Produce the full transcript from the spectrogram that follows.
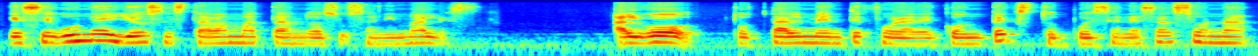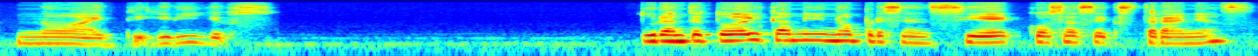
que según ellos estaba matando a sus animales, algo totalmente fuera de contexto, pues en esa zona no hay tigrillos. Durante todo el camino presencié cosas extrañas,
